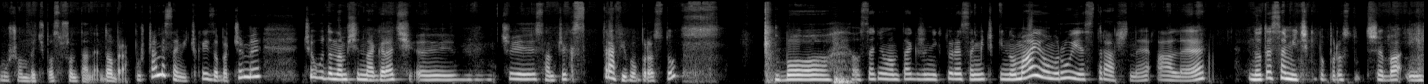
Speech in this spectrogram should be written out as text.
muszą być posprzątane. Dobra, puszczamy samiczkę i zobaczymy, czy uda nam się nagrać, yy, czy samczyk trafi po prostu. Bo ostatnio mam tak, że niektóre samiczki no mają ruje straszne, ale no te samiczki po prostu trzeba im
